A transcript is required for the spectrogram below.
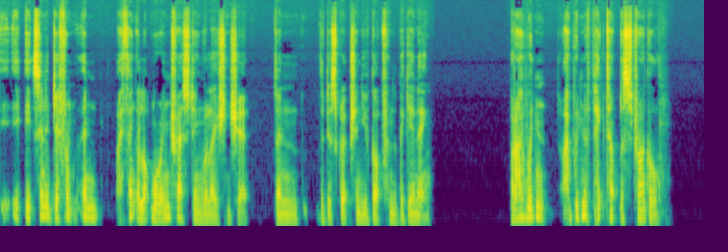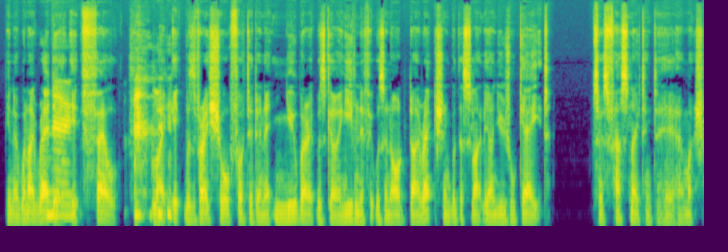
it's in a different and I think a lot more interesting relationship than the description you've got from the beginning. But I wouldn't I wouldn't have picked up the struggle you know, when I read no. it, it felt like it was very sure footed and it knew where it was going, even if it was an odd direction with a slightly unusual gait. So it's fascinating to hear how much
